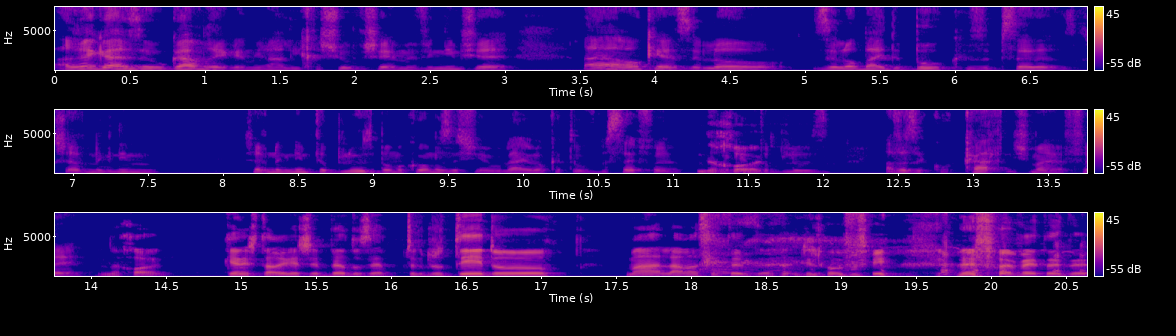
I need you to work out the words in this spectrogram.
הרגע הזה הוא גם רגע נראה לי חשוב, שהם מבינים ש... אה, אוקיי, זה לא, זה לא by the book, זה בסדר, עכשיו נגנים, עכשיו נגנים את הבלוז במקום הזה שאולי לא כתוב בספר. נכון. את הבלוז, אבל זה כל כך נשמע יפה. נכון. כן, יש את הרגע שברד עושה תגלוטידו. מה, למה עשית את זה? אני לא מבין. מאיפה הבאת את זה?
